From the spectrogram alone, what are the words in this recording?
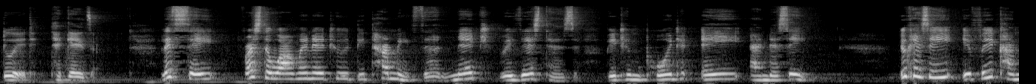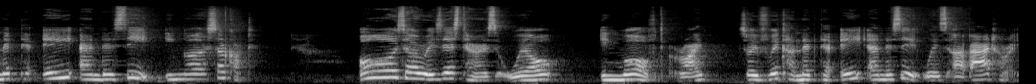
do it together. Let's see. First one, we need to determine the net resistance between point A and C. You can see if we connect A and C in a circuit, all the resistors will involved, right? So if we connect A and C with a battery,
